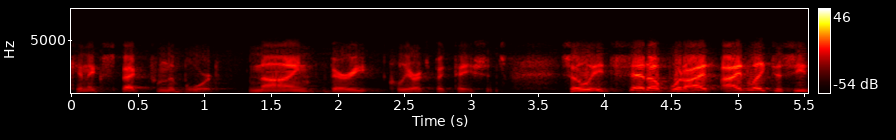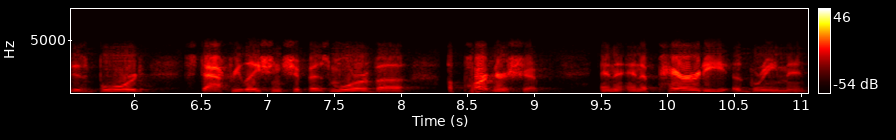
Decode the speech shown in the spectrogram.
can expect from the board, nine very clear expectations. So it set up what I'd like to see this board-staff relationship as more of a partnership and a parity agreement.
